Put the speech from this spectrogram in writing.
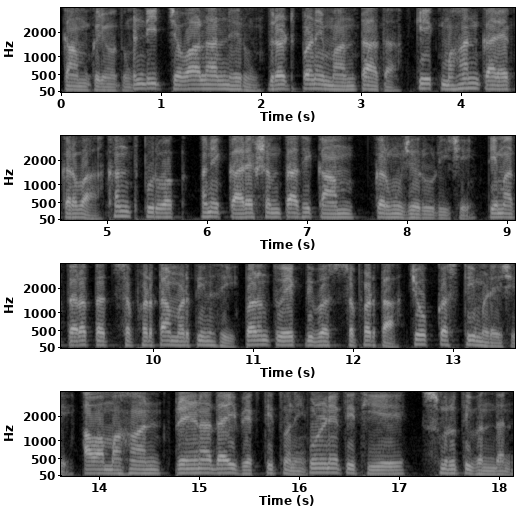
કામ કર્યું હતું. પંડિત જવાહરલાલ નહેરુ દ્રઢપણે માનતા હતા કે એક મહાન કાર્ય કરવા ખંતપૂર્વક અને કાર્યક્ષમતાથી કામ કરવું જરૂરી છે. તેમાં તરત જ સફળતા મળતી નથી, પરંતુ એક દિવસ સફળતા ચોક્કસથી મળે છે. આવા મહાન, પ્રેરણાદાયી વ્યક્તિત્વને પુણ્યતિથિએ સ્મૃતિવંદન.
